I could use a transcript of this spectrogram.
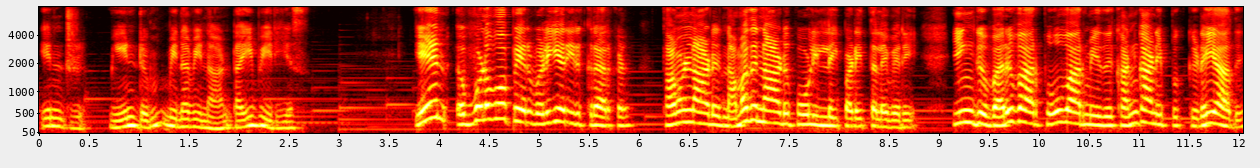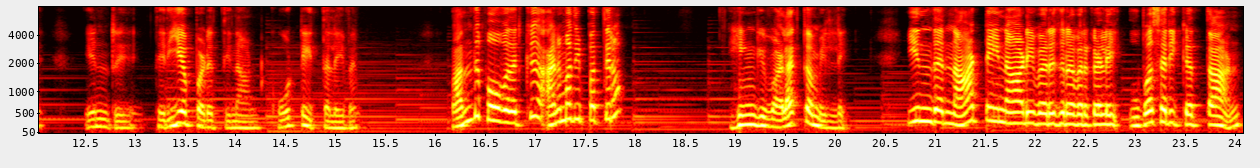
என்று மீண்டும் வினவினான் டைபீரியஸ். ஏன் எவ்வளவோ பேர் வெளியேறியிருக்கிறார்கள்? தமிழ்நாடு நமது நாடு போல் இல்லை படைத்தலைவரே. இங்கு வருவார் போவார் மீது கண்காணிப்பு கிடையாது என்று தெரியப்படுத்தினான் கோட்டை தலைவன். வந்து போவதற்கு அனுமதி பத்திரம்? இங்கு வழக்கம் இல்லை இந்த நாட்டை நாடி வருகிறவர்களை உபசரிக்கத்தான்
